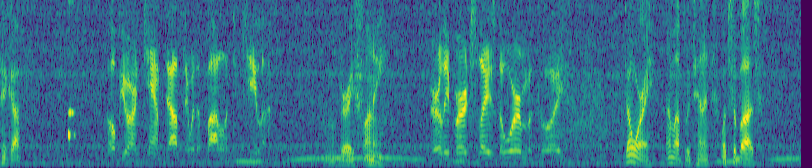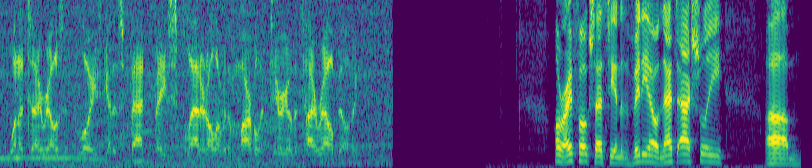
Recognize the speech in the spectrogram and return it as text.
Pick up. Hope you aren't camped out there with a bottle of tequila. Oh, very funny. Early bird slays the worm, McCoy. Don't worry. I'm up, Lieutenant. What's the buzz? One of Tyrell's employees got his fat face splattered all over the marble interior of the Tyrell building. All right, folks, that's the end of the video, and that's actually, um,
